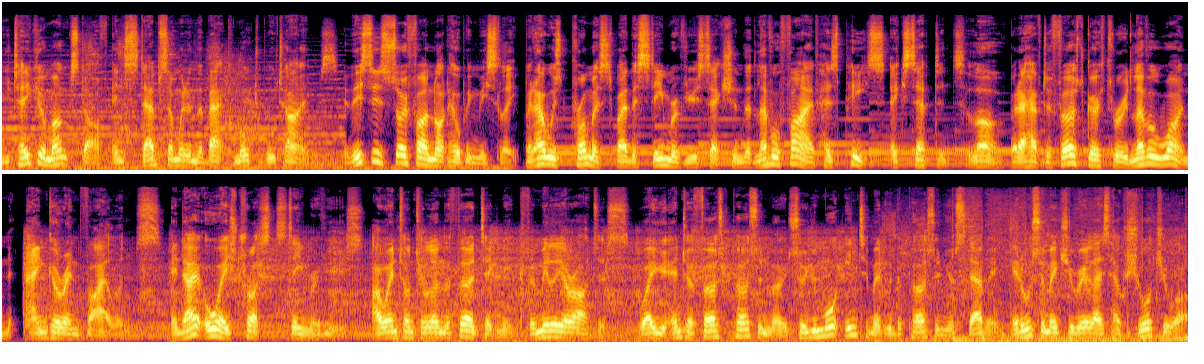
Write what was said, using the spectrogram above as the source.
You take your monk staff and stab someone in the back multiple times. This is so far not helping me sleep, but I was promised by the Steam review section that level 5 has has peace, acceptance, love. But I have to first go through level 1, anger and violence. And I always trust Steam reviews. I went on to learn the third technique, familiaritas, where you enter first person mode so you're more intimate with the person you're stabbing. It also makes you realize how short you are.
